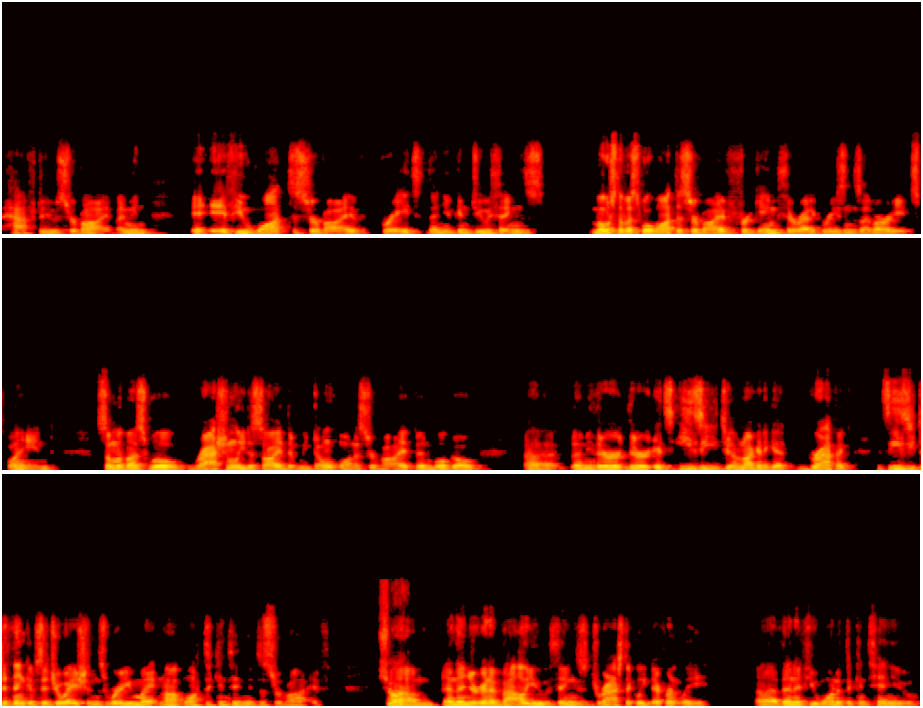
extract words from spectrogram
have to survive. I mean, if you want to survive, great, then you can do things. Most of us will want to survive for game theoretic reasons I've already explained. Some of us will rationally decide that we don't want to survive and we'll go. Uh, I mean, there, there. It's easy to. I'm not going to get graphic. It's easy to think of situations where you might not want to continue to survive. Sure. Um, and then you're going to value things drastically differently uh, than if you wanted to continue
